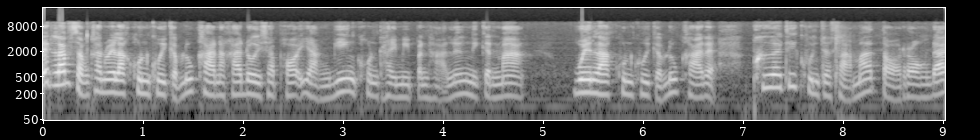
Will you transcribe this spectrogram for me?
ล็ดลับสำคัญเวลาคุณคุยกับลูกค้านะคะ โดยเฉพาะอย่างยิ่งคนไทยมีปัญหาเรื่องนี้กันมาก เวลาคุณคุยกับลูกค้าเนี่ยเพื่อที่คุณจะสามารถต่อรองได้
